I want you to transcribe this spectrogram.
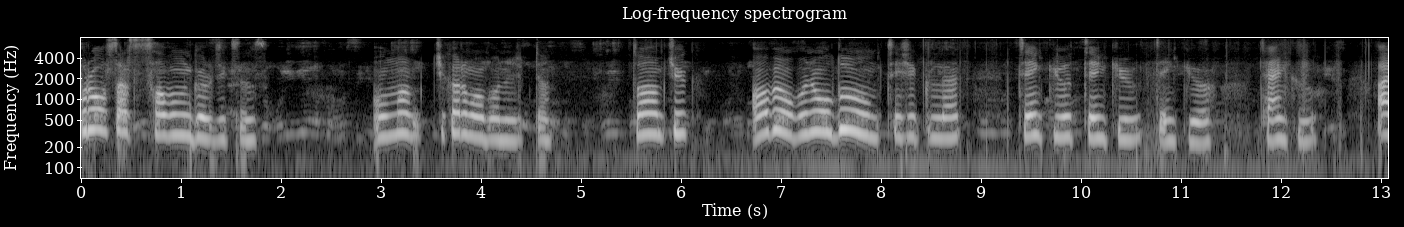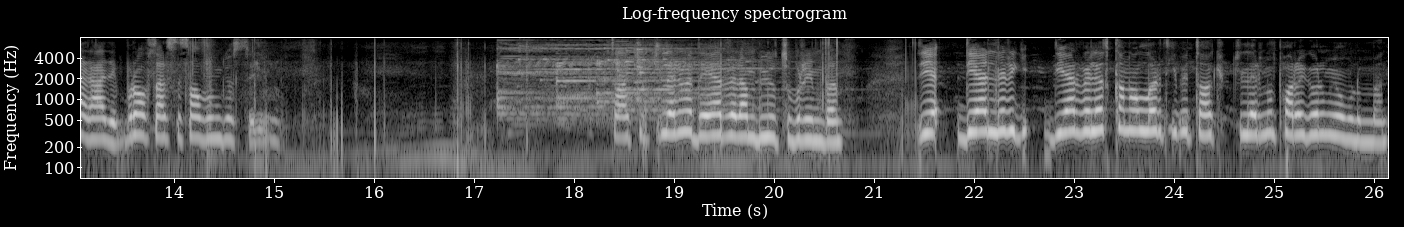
Brawl Stars hesabımı göreceksiniz. Ondan çıkarım abonelikten. Tamam çık. Abi abone oldum. Teşekkürler. Thank you, thank you, thank you, thank you. Hadi hadi Brawl Stars hesabımı gösteriyorum. Takipçilerime değer veren bir YouTuber'ıyım ben. Diğer, diğerleri diğer velet kanalları gibi takipçilerimin para görmüyorum ben.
